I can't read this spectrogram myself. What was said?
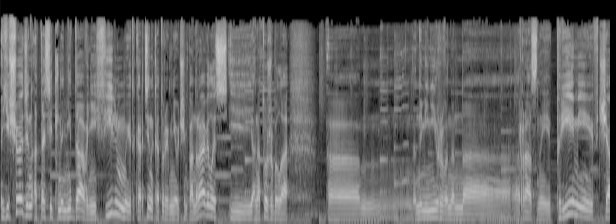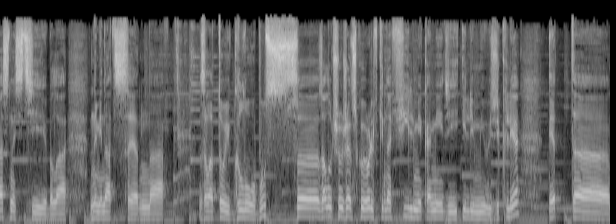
Еще один относительно недавний фильм, это картина, которая мне очень понравилась, и она тоже была номинирована на разные премии. В частности, была номинация на «Золотой глобус» за лучшую женскую роль в кинофильме, комедии или мюзикле. Это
